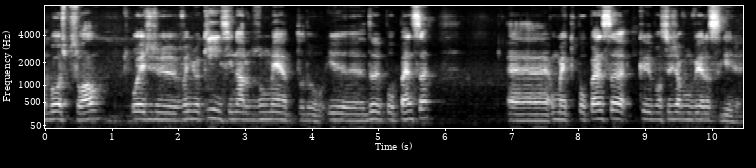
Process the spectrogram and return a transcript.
boas pessoal, hoje venho aqui ensinar-vos um método eh, de poupança, uh, um método de poupança que vocês já vão ver a seguir.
